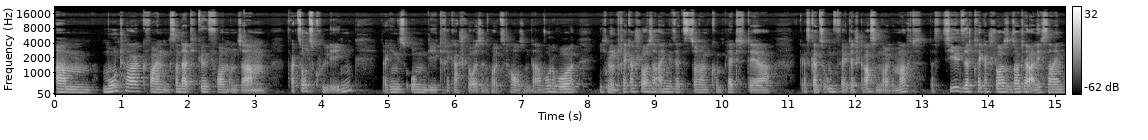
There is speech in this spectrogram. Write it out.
Am Montag war ein interessanter Artikel von unserem Fraktionskollegen. Da ging es um die Treckerschleuse in Holzhausen. Da wurde wohl nicht nur eine Treckerschleuse eingesetzt, sondern komplett der, das ganze Umfeld der Straße neu gemacht. Das Ziel dieser Treckerschleuse sollte eigentlich sein,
